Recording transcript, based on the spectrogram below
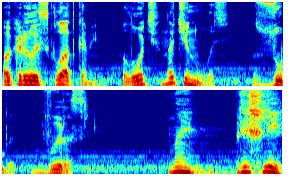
покрылась складками, плоть натянулась, зубы выросли. «Мы пришли»,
